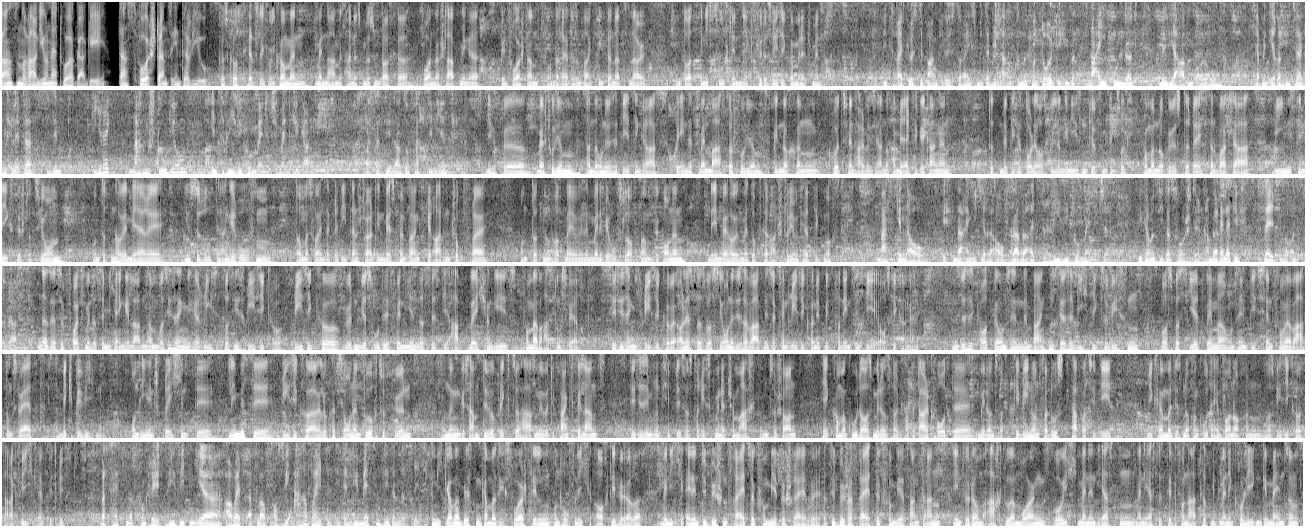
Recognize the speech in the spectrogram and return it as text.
Börsenradio Network AG. Das Vorstandsinterview. Grüß Gott, herzlich willkommen. Mein Name ist Hannes Mösenbacher, geborener Schlappminger, bin Vorstand von der Raiffeisenbank International und dort bin ich zuständig für das Risikomanagement. Die zweitgrößte Bank Österreichs mit einer Bilanzsumme von deutlich über 200 Milliarden Euro. Ich habe in Ihrer Vita geblättert. Sie sind direkt nach dem Studium ins Risikomanagement gegangen. Was hat Sie da so fasziniert? Ich habe äh, mein Studium an der Universität in Graz beendet, mein Masterstudium. Bin noch ein, kurz für ein halbes Jahr nach Amerika gegangen, dort wirklich eine tolle Ausbildung genießen dürfen, bin zurückgekommen nach Österreich. Dann war klar, Wien ist die nächste Station. Und dort habe ich mehrere Institute angerufen. Damals war in der Kreditanstalt Investmentbank gerade ein Job frei. Und dort hat meine, meine Berufslaufbahn begonnen. Nebenbei habe ich mein Doktoratstudium fertig gemacht. Was genau ist denn da eigentlich Ihre Aufgabe als Risikomanager? Wie kann man sich das vorstellen? Haben wir relativ selten bei uns zu Gast. Na, deshalb freut es mich, dass Sie mich eingeladen haben. Was ist eigentlich Ris was ist Risiko? Risiko würden wir so definieren, dass es die Abweichung ist vom Erwartungswert. Das ist eigentlich Risiko, weil alles das, was Sie ohne das erwarten, ist ja kein Risiko, nicht mit, von denen sind Sie eh ausgegangen. Und das ist gerade bei uns in den Banken sehr, sehr wichtig zu wissen, was passiert, wenn wir uns ein bisschen vom Erwartungswert wegbewegen. Und hier entsprechende Limite, Risikoallokationen durchzuführen, und einen Gesamtüberblick zu haben über die Bankbilanz. Das ist im Prinzip das, was der Riskmanager macht, um zu schauen, hey, kommen wir gut aus mit unserer Kapitalquote, mit unserer Gewinn- und Verlustkapazität, wie können wir das noch gut einbauen, auch was Risikotragfähigkeit betrifft. Was heißt denn das konkret? Wie sieht denn Ihr Arbeitsablauf aus? Wie arbeiten Sie denn? Wie messen Sie denn das Risiko? Ich glaube, am besten kann man sich vorstellen und hoffentlich auch die Hörer, wenn ich einen typischen Freitag von mir beschreibe. Ein typischer Freitag von mir fängt an, entweder um 8 Uhr morgens, wo ich meinen ersten, mein erstes Telefonat habe mit meinen Kollegen gemeinsam,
